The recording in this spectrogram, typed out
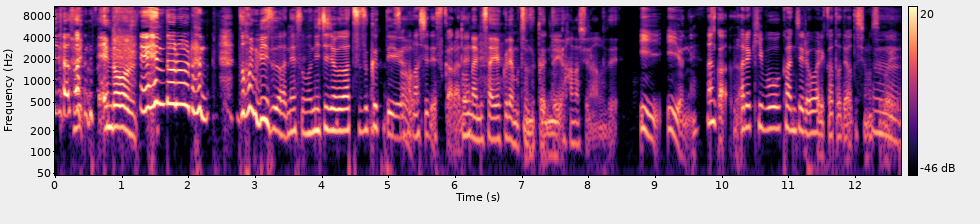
飯田さんに。エンドロール、エンドロール、ゾンビーズはね、その日常が続くっていう話ですからどんね。なに最悪でも続くっていう話なので。いい、いいよね。なんか、あれ希望を感じる終わり方で私もすごい好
